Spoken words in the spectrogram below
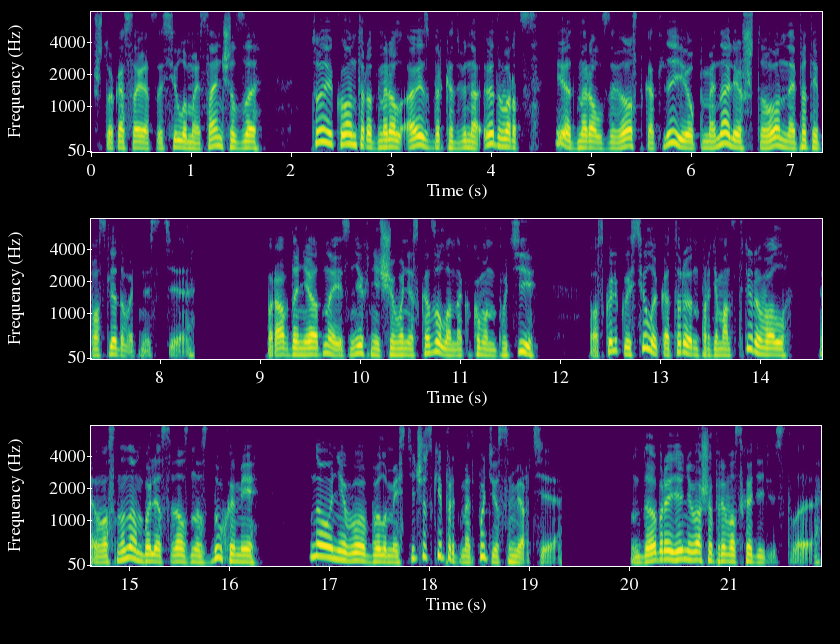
Что касается силы и Санчеза, то и контр-адмирал Айсберг Эдвина Эдвардс и адмирал Звезд Котли упоминали, что он на пятой последовательности. Правда, ни одна из них ничего не сказала, на каком он пути, поскольку силы, которые он продемонстрировал, в основном были связаны с духами, но у него был мистический предмет пути смерти. «Добрый день, ваше превосходительство»,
